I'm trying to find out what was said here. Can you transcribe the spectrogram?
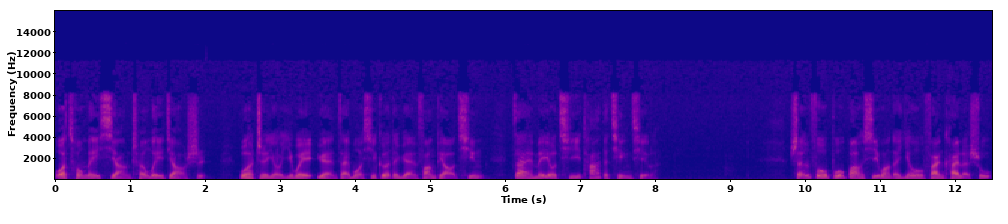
我从没想成为教士，我只有一位远在墨西哥的远房表亲，再没有其他的亲戚了。”神父不抱希望的又翻开了书，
